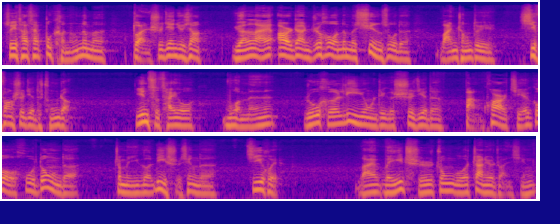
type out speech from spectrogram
所以他才不可能那么短时间就像原来二战之后那么迅速的完成对西方世界的重整。因此才有我们如何利用这个世界的板块结构互动的这么一个历史性的机会。来维持中国战略转型，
